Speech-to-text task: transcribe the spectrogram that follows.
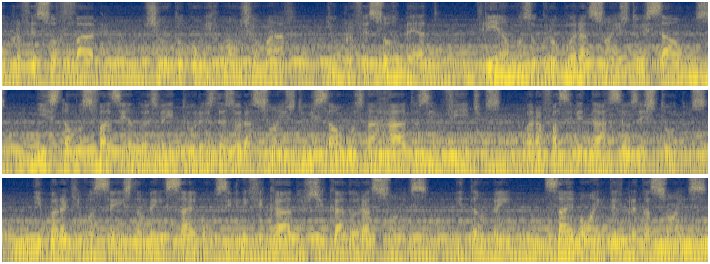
o professor Fábio, junto com o irmão Gilmar e o professor Beto, criamos o grupo Orações dos Salmos, e estamos fazendo as leituras das orações dos salmos narrados em vídeos, para facilitar seus estudos, e para que vocês também saibam os significados de cada orações, e também saibam as interpretações,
